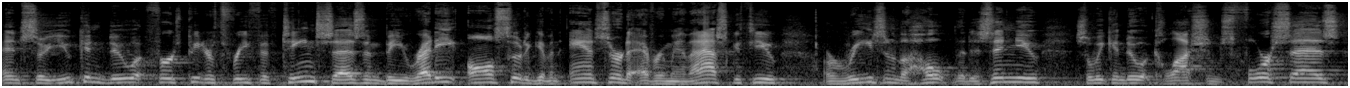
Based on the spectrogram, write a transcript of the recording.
and so you can do what 1 Peter 3.15 says and be ready also to give an answer to every man that asketh you, a reason of the hope that is in you. So we can do what Colossians 4 says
